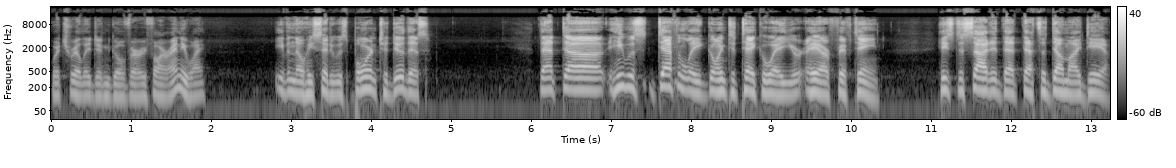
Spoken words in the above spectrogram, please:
which really didn't go very far anyway, even though he said he was born to do this, that uh, he was definitely going to take away your AR 15. He's decided that that's a dumb idea.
